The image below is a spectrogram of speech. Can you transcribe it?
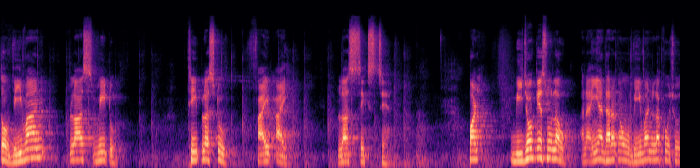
તો V one plus V two three plus two five I plus six છે. પણ બીજો કે શું લઉં અને અહીંયા ધારો કે હું વી વન લખું છું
